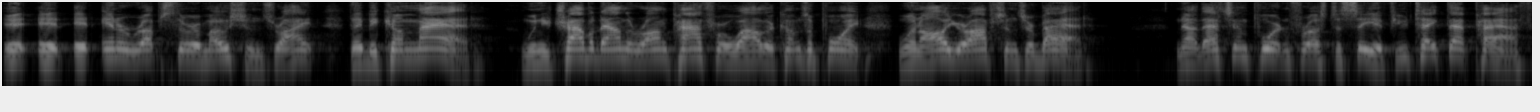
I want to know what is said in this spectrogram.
it, it, it interrupts their emotions, right? They become mad. When you travel down the wrong path for a while, there comes a point when all your options are bad. Now, that's important for us to see. If you take that path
